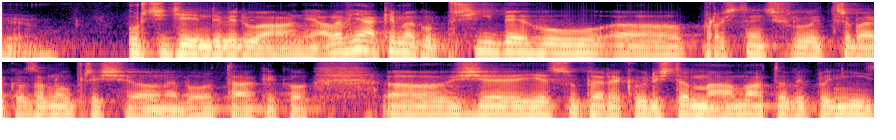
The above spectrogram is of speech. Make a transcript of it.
že Určitě individuálně, ale v nějakém jako příběhu, uh, proč ten člověk třeba jako za mnou přišel, nebo tak, jako, že je super, jako když ta máma to vyplní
